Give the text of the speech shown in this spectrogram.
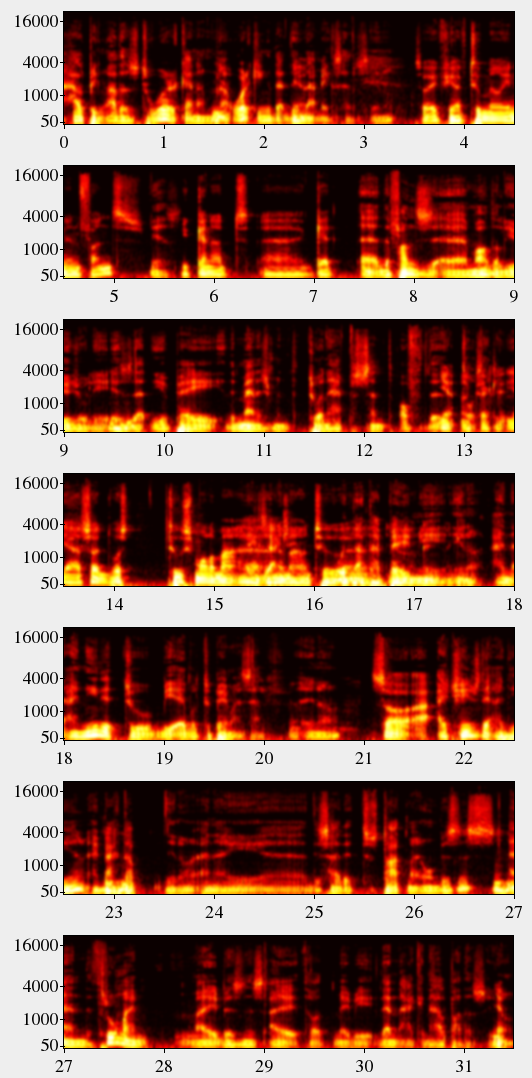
helping others to work, and I'm not working. That did Yeah. not make sense, you know. So if you have two million in funds, Yes, you cannot uh, get. uh, the funds uh, model usually is that you pay the management two and a half percent of the Yeah. total. Exactly. Yeah. So it was too small amount, uh, an amount to would not uh, have paid yeah, me, okay, you know, and I needed to be able to pay myself, you know. So I, I changed the idea. I backed up, you know, and I uh, decided to start my own business. And through my my business, I thought maybe then I can help others, you Yeah. know.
